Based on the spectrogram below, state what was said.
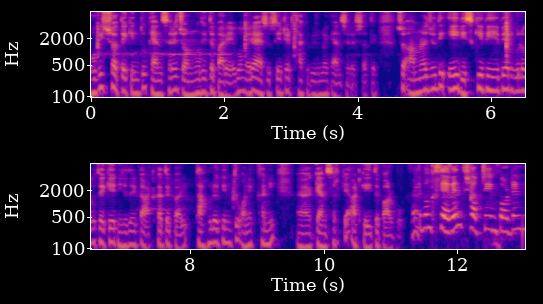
ভবিষ্যতে কিন্তু ক্যান্সারে জন্ম দিতে পারে এবং এরা অ্যাসোসিয়েটেড থাকে বিভিন্ন ক্যান্সারের সাথে। সো আমরা যদি এই রিস্কি বিহেভিয়ারগুলো থেকে নিজেদেরকে আটকাতে পারি তাহলে কিন্তু অনেকখানি ক্যান্সারকে আটকে দিতে পারব। হ্যাঁ। এবং সেভেন্থ সবচেয়ে ইম্পর্টেন্ট।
